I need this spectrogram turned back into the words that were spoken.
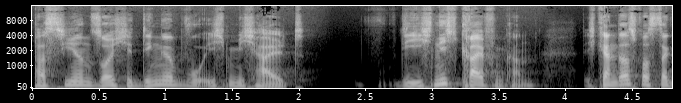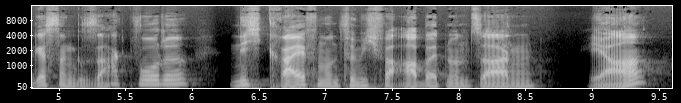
passieren solche Dinge, wo ich mich halt, die ich nicht greifen kann. Ich kann das, was da gestern gesagt wurde, nicht greifen und für mich verarbeiten und sagen, ja,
